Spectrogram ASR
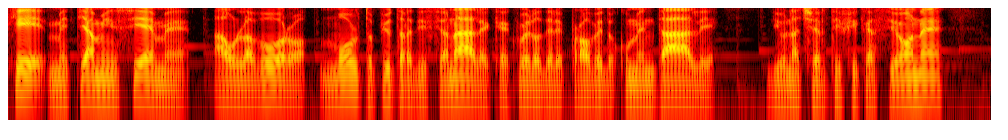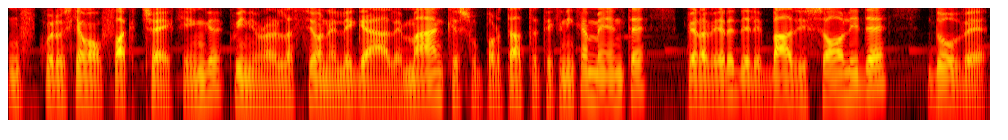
che mettiamo insieme a un lavoro molto più tradizionale, che è quello delle prove documentali, di una certificazione, un- quello che si chiama un fact-checking, quindi una relazione legale ma anche supportata tecnicamente per avere delle basi solide dove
